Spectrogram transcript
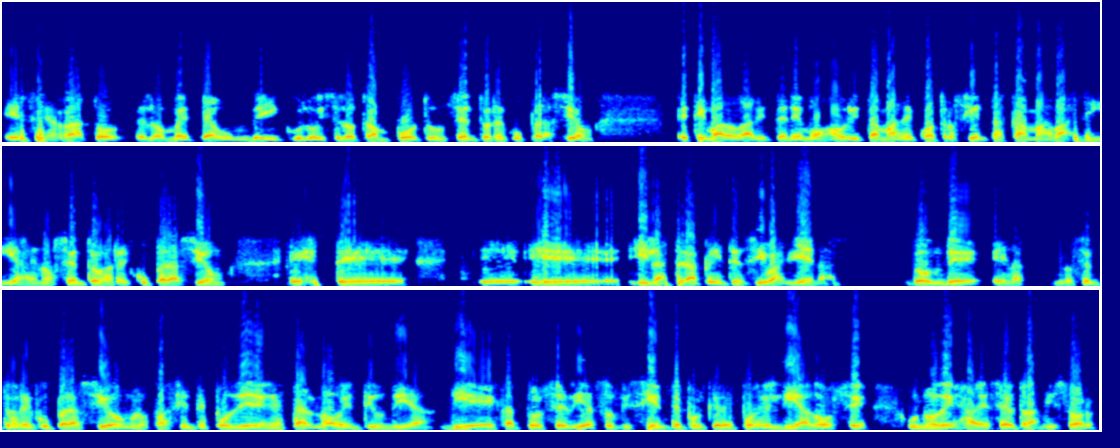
ese rato se lo mete a un vehículo y se lo transporta a un centro de recuperación. Estimado Gary, tenemos ahorita más de 400 camas vacías en los centros de recuperación este, eh, eh, y las terapias intensivas llenas, donde en, los centros de recuperación los pacientes podrían estar no 21 días, 10, 14 días suficiente porque después del día 12 uno deja de ser transmisor.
